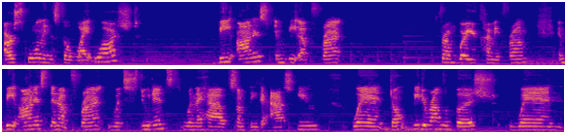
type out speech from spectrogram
our schooling is still whitewashed, be honest and be upfront from where you're coming from and be honest and upfront with students when they have something to ask you. When don't beat around the bush when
